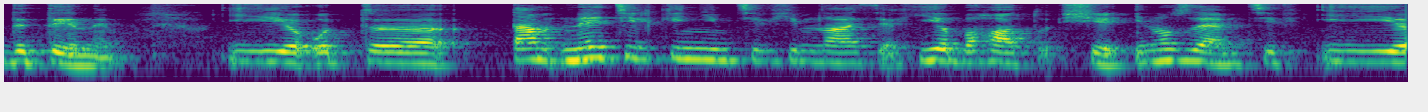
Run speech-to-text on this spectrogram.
дитини. І от е, там не тільки німці в гімназіях, є багато ще іноземців. І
